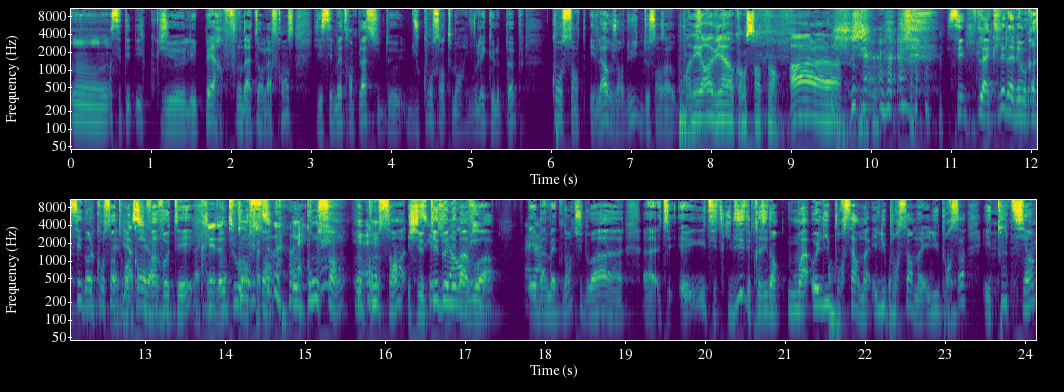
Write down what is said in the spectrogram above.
on, c'était que les pères fondateurs de la France, ils essaient de mettre en place de- du consentement. Ils voulaient que le peuple consente. Et là, aujourd'hui, 200 ans. On y revient au consentement. Ah là là. C'est la clé de la démocratie dans le consentement. Quand sûr. on va voter, La clé de on tout, en consent, on consent, on consent. Je t'ai donné ma voix. Voilà. Et ben maintenant, tu dois. euh, euh, euh, c'est ce qu'ils disent les présidents. On m'a élu pour ça, on m'a élu pour ça, on m'a élu pour ça, et tout tient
